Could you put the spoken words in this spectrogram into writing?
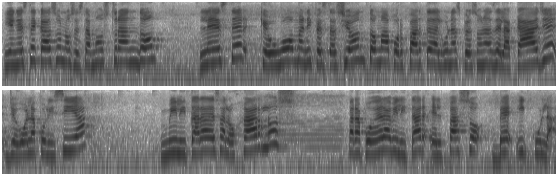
Y en este caso nos está mostrando Lester que hubo manifestación, toma por parte de algunas personas de la calle. Llegó la policía militar a desalojarlos para poder habilitar el paso vehicular.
